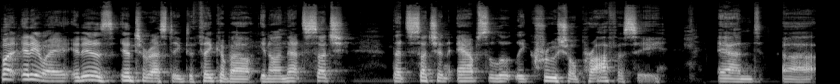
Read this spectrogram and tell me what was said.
But anyway, it is interesting to think about. You know, and that's such that's such an absolutely crucial prophecy and uh,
